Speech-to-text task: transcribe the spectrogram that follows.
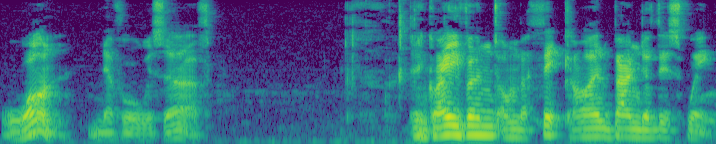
one Neville reserve. Engraven on the thick iron band of this wing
